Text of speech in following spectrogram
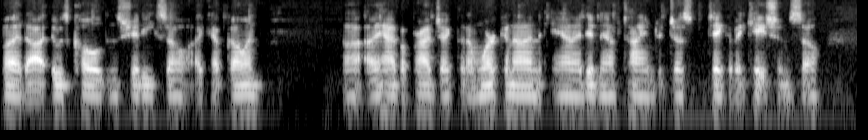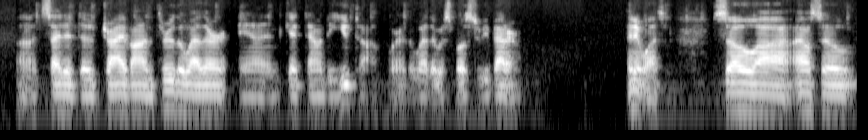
but uh, it was cold and shitty, so I kept going. Uh, I have a project that I'm working on, and I didn't have time to just take a vacation, so uh, decided to drive on through the weather and get down to Utah, where the weather was supposed to be better, and it was. So uh, I also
